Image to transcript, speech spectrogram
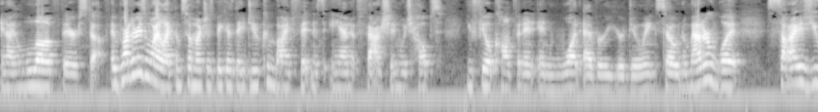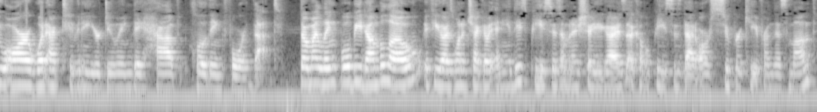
and I love their stuff. And part of the reason why I like them so much is because they do combine fitness and fashion, which helps you feel confident in whatever you're doing. So no matter what size you are, what activity you're doing, they have clothing for that. So my link will be down below if you guys want to check out any of these pieces. I'm going to show you guys a couple pieces that are super cute from this month.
